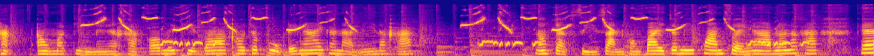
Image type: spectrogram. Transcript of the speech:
หักเอามากิ่งนึงอะค่ะ ก็ไม่คิดว่าเขาจะปลูกได้ง่ายขนาดนี้นะคะ นอกจากสีสันของใบจะมีความสวยงามแล้วนะคะ แค่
